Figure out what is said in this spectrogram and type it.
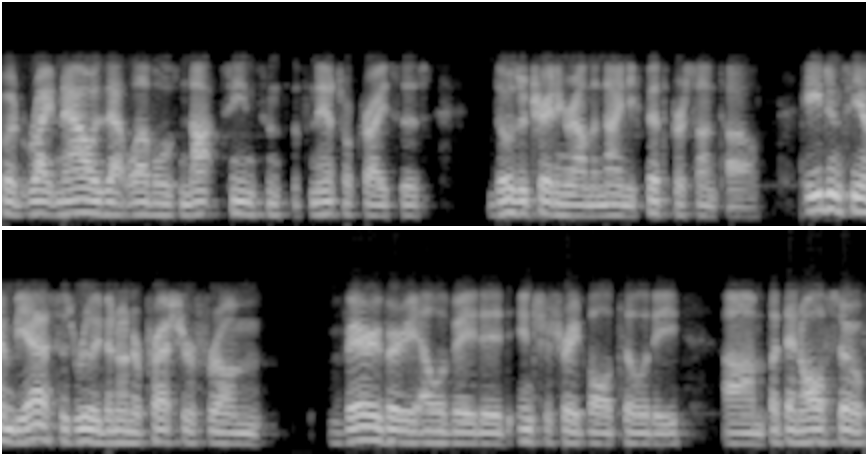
but right now is at levels not seen since the financial crisis. Those are trading around the 95th percentile. Agency MBS has really been under pressure from very, very elevated interest rate volatility, but then also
